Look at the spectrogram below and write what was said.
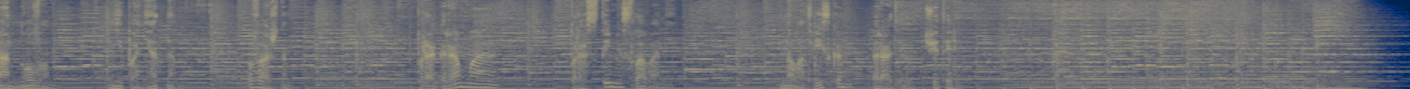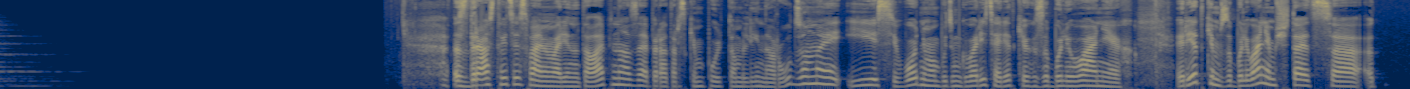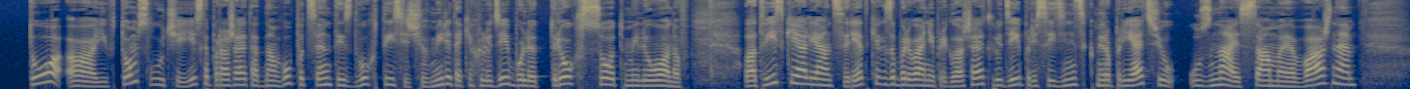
О новом, непонятном, важном. Программа «Простыми словами». На Латвийском радио 4. Здравствуйте, с вами Марина Талапина, за операторским пультом Лина Рудзуна. И сегодня мы будем говорить о редких заболеваниях. Редким заболеванием считается то э, и в том случае, если поражает одного пациента из двух тысяч. В мире таких людей более 300 миллионов. Латвийские альянсы редких заболеваний приглашают людей присоединиться к мероприятию «Узнай самое важное»,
